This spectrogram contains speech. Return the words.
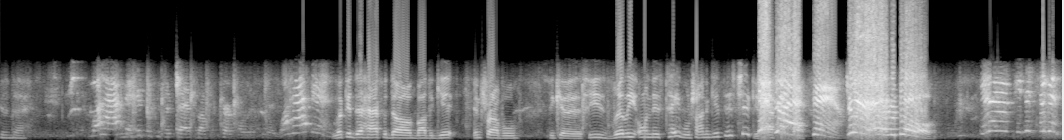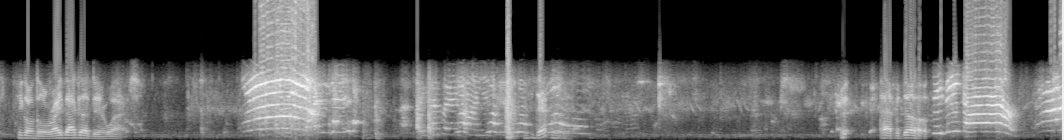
He's back. What happened? Get your picture fast so I can careful this shit. What happened? Look at the half a dog about to get in trouble because he's really on this table trying to get this chicken. Get your ass down! Get half a dog! Yeah, keep it chicken. He gonna go right back up there. Watch. Are you gonna put it on YouTube? He's definitely half a dog.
